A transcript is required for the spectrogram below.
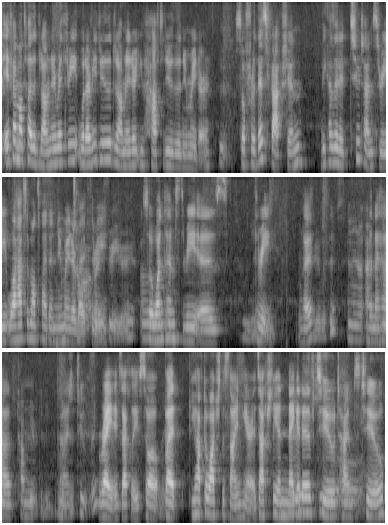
if I multiply the denominator by three, whatever you do to the denominator, you have to do the numerator. Yeah. So for this fraction, because I did two times three, well, I have to multiply the numerator by three. By three, right? So 1 okay. times three is three. Okay? Three over six, and then, Then I have, top you have to do times mine- two, right? Right, exactly. So, but you have to watch the sign here. It's actually a negative two two, times oh. two.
